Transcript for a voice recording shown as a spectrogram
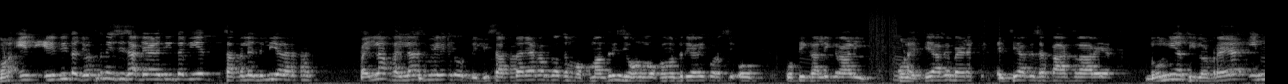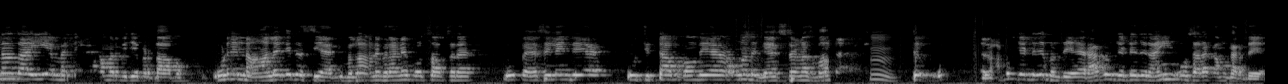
ਹੁਣ ਇਹ ਇਹਦੀ ਤਾਂ ਜ਼ਰੂਰਤ ਨਹੀਂ ਸੀ ਸਾਡੇ ਵਾਲੇ ਦੀ ਤਾਂ ਵੀ ਇਹ ਸੱਦ ਲੈ ਦਿੱਲੀ ਵਾਲਾ ਨੂੰ। ਪਹਿਲਾਂ ਫਾਈਲਾਂ ਸਮੇਤ ਉਹ ਦਿੱਲੀ ਸੱਦਦਾ ਰਿਹਾ ਕਿਉਂਕਿ ਉੱਥੇ ਮੁੱਖ ਮੰਤਰੀ ਸੀ ਹੁਣ ਮੁੱਖ ਮੰਤਰੀ ਵਾਲੀ ਕੁਰਸੀ ਉਹ ਕੁੱਟੀ ਖਾਲੀ ਕਰਾ ਲਈ। ਹੁਣ ਇੱਥੇ ਆ ਕੇ ਬੈਠ ਕੇ ਇੱਥੇ ਆ ਕੇ ਸਰਕਾਰ ਚਲਾ ਰਹੇ ਆ। ਦੋਨੀ ਹੱਥੀ ਲੁੱਟ ਰਹੇ ਆ। ਇਹਨਾਂ ਦਾ ਹੀ ਐਮਐਲਏ ਕਮਰ ਵਿਜੇ ਪ੍ਰਤਾਪ ਉਹਨੇ ਨਾਂ ਲੈ ਕੇ ਦੱਸਿਆ ਕਿ ਫਲਾਣੇ ਫਲਾਣੇ ਪੁਲਿਸ ਅਫਸਰ ਹੈ। ਉਹ ਪੈਸੇ ਲੈਂਦੇ ਆ ਉਹ ਚਿੱਟਾ ਪਕਾਉਂਦੇ ਆ ਉਹਨਾਂ ਦੇ ਗੈਂਗਸਟਰਾਂ ਨਾਲ ਸੰਬੰਧ ਹੈ। ਤੇ ਰਾਘਵ ਜੱਡੇ ਦੇ ਬੰਦੇ ਆ। ਰਾਘਵ ਜੱਡੇ ਦੇ ਰਾਹੀਂ ਉਹ ਸਾਰਾ ਕੰਮ ਕਰਦੇ ਆ।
